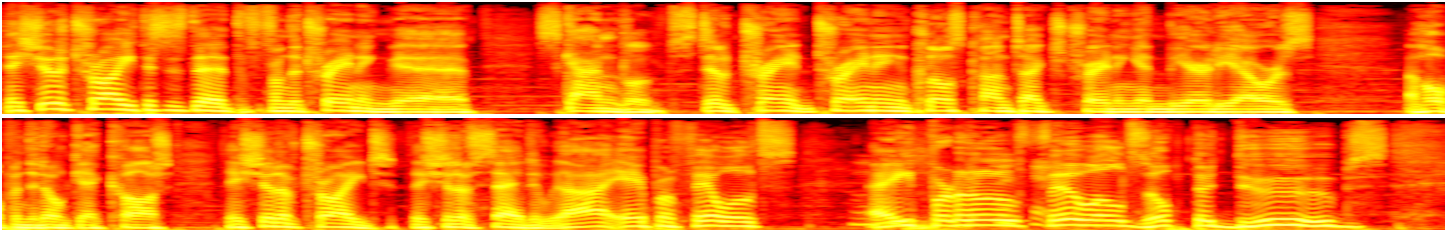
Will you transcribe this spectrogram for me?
they should have tried. This is the, the from the training uh, scandal. Still train training, close contact training in the early hours. Uh, hoping they don't get caught. They should have tried. They should have said, ah, April Fools, April Fools up the dubs.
